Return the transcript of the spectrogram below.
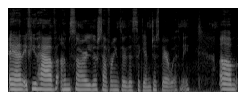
And if you have, I'm sorry you're suffering through this again. Just bear with me. Um,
